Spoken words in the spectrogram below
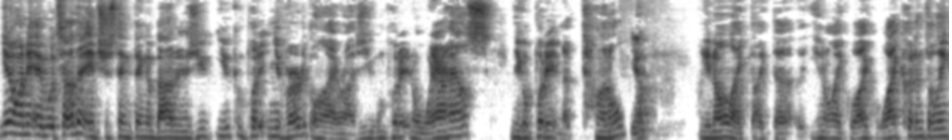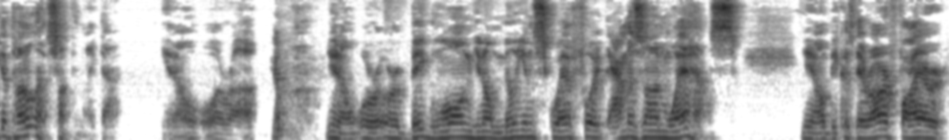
you know, and, and what's other interesting thing about it is you, you can put it in your vertical high rise. You can put it in a warehouse. You can put it in a tunnel. Yep. You know, like, like the, you know, like, why, why couldn't the Lincoln Tunnel have something like that? You know, or, uh, yep. you know, or, or a big, long, you know, million square foot Amazon warehouse, you know, because there are fire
